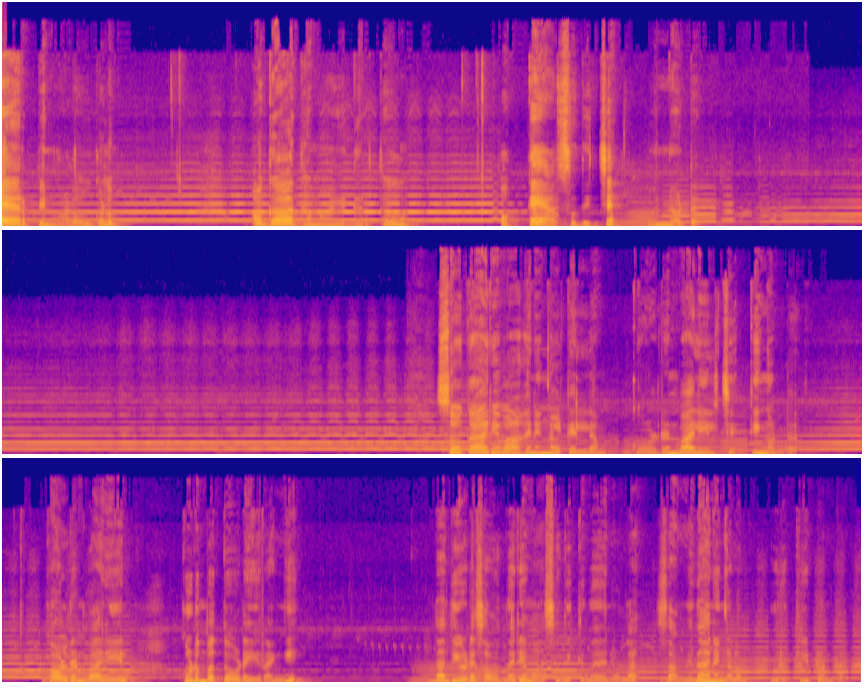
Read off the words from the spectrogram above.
ഹെയർപിൻ വളവുകളും അഗാധമായ ഗർഭവും ഒക്കെ ആസ്വദിച്ച് മുന്നോട്ട്. സ്വകാര്യ വാഹനങ്ങൾക്കെല്ലാം ഗോൾഡൻ വാലിയിൽ ചെക്കിംഗ് ഉണ്ട്. ഗോൾഡൻ വാലിയിൽ കുടുംബത്തോടെ ഇറങ്ങി നദിയുടെ സൗന്ദര്യം ആസ്വദിക്കുന്നതിനുള്ള സംവിധാനങ്ങളും ഒരുക്കിയിട്ടുണ്ട്.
